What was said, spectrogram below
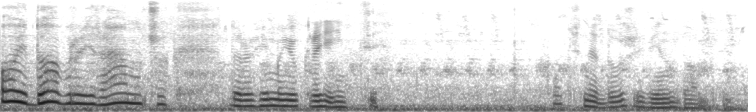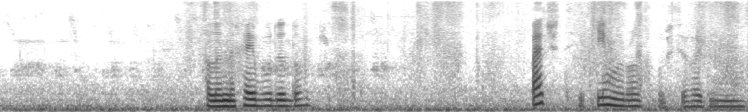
Ой, добрий раночок, дорогі мої українці. Хоч не дуже він добрий. Але нехай буде добре. Бачите, який мороз був сьогодні у нас.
